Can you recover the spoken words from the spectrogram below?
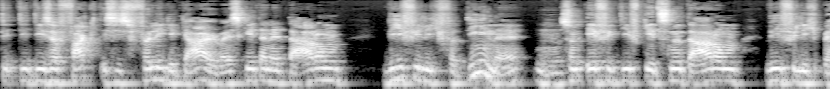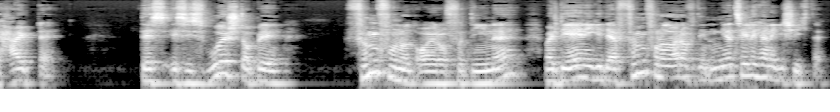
die, dieser Fakt, es ist völlig egal, weil es geht ja nicht darum, wie viel ich verdiene, mhm. sondern effektiv geht es nur darum, wie viel ich behalte. Das, es ist wurscht, ob ich 500 Euro verdiene, weil derjenige, der 500 Euro verdient, und ich erzähle euch eine Geschichte.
